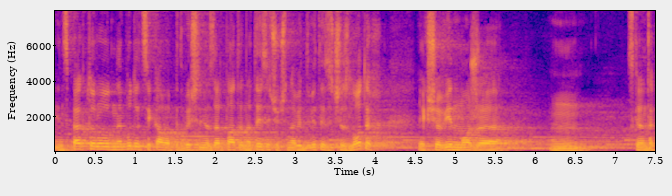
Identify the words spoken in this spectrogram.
Інспектору не буде цікаво підвищення зарплати на тисячу чи навіть дві тисячі злотих, якщо він може, скажімо так,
